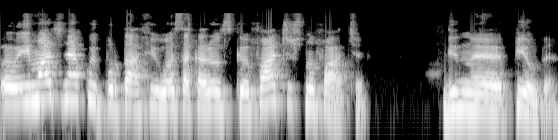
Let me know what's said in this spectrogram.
uh, imaginea cui purta fiul ăsta care o că face și nu face din uh, pildă?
